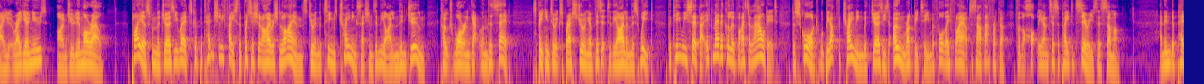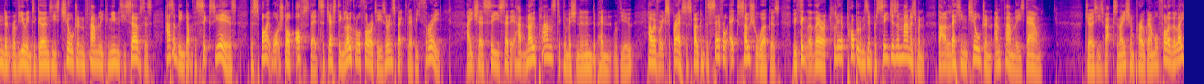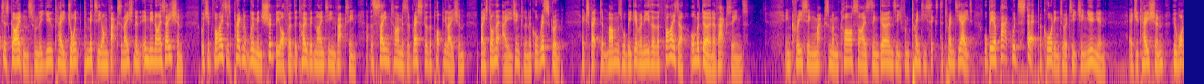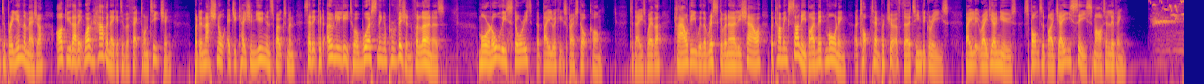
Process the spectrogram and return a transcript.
Bailiwick Radio News, I'm Julian Morrell. Players from the Jersey Reds could potentially face the British and Irish Lions during the team's training sessions in the island in June, coach Warren Gatland has said. Speaking to Express during a visit to the island this week, the Kiwi said that if medical advice allowed it, the squad would be up for training with Jersey's own rugby team before they fly out to South Africa for the hotly anticipated series this summer. An independent review into Guernsey's children and family community services hasn't been done for six years, despite watchdog Ofsted suggesting local authorities are inspected every three. HSC said it had no plans to commission an independent review. However, Express has spoken to several ex social workers who think that there are clear problems in procedures and management that are letting children and families down. Jersey's vaccination programme will follow the latest guidance from the UK Joint Committee on Vaccination and Immunisation, which advises pregnant women should be offered the COVID 19 vaccine at the same time as the rest of the population based on their age and clinical risk group. Expectant mums will be given either the Pfizer or Moderna vaccines. Increasing maximum class sizes in Guernsey from 26 to 28 will be a backward step, according to a teaching union. Education, who want to bring in the measure, argue that it won't have a negative effect on teaching, but a National Education Union spokesman said it could only lead to a worsening of provision for learners. More on all these stories at bailiwickexpress.com. Today's weather cloudy with a risk of an early shower, becoming sunny by mid morning, a top temperature of 13 degrees. Bailiwick Radio News, sponsored by JEC Smarter Living.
